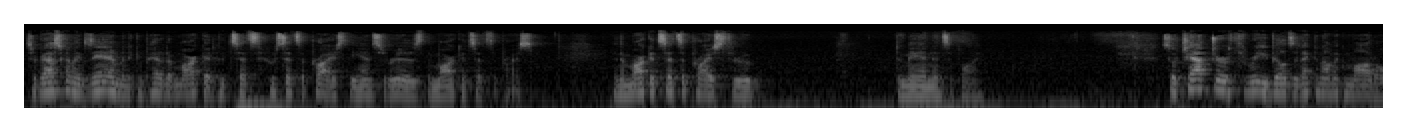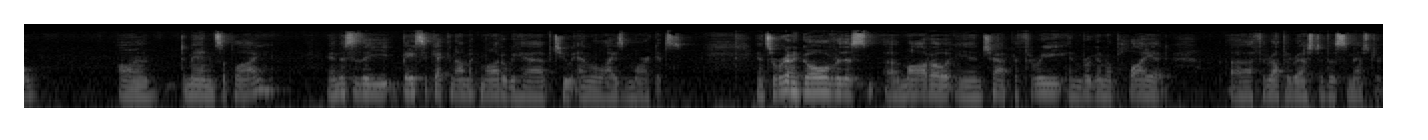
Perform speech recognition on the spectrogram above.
So if you ask on exam in a competitive market who sets, who sets the price, the answer is the market sets the price. And the market sets the price through demand and supply. So chapter three builds an economic model on demand and supply. And this is the basic economic model we have to analyze markets. And so we're going to go over this uh, model in chapter three and we're going to apply it uh, throughout the rest of the semester.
